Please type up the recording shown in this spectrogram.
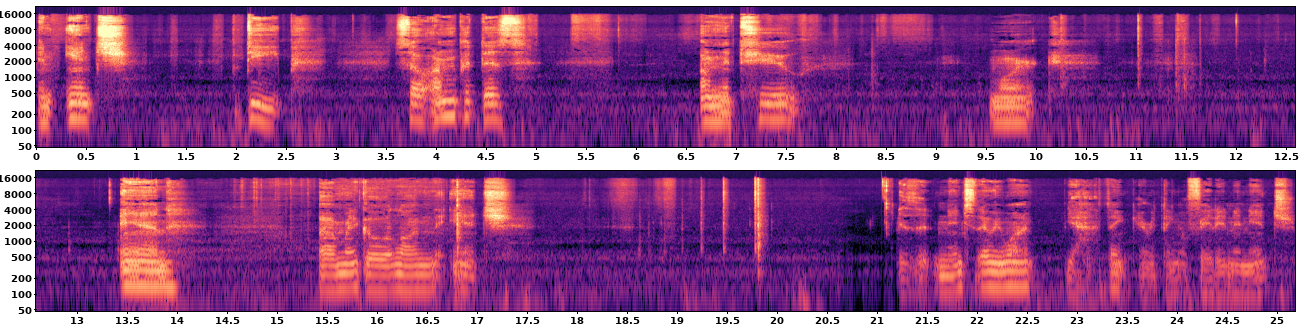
an inch deep. So I'm to put this on the two mark and I'm going to go along the inch. Is it an inch that we want? Yeah, I think everything will fit in an inch.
